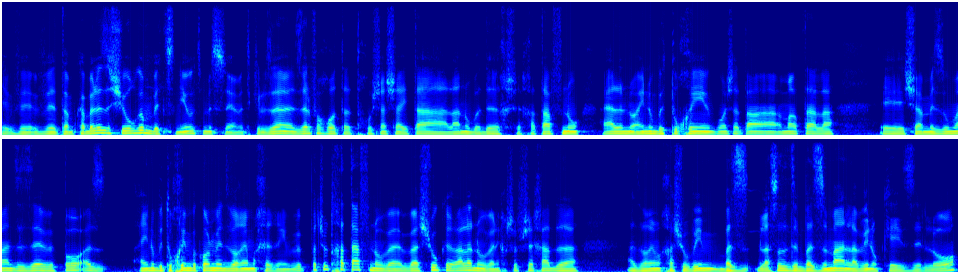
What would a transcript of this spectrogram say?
ו- ואתה מקבל איזה שיעור גם בצניעות מסוימת כאילו זה זה לפחות התחושה שהייתה לנו בדרך שחטפנו היה לנו היינו בטוחים כמו שאתה אמרת על ה- אה, שהמזומן זה זה ופה אז היינו בטוחים בכל מיני דברים אחרים ופשוט חטפנו וה- והשוק הראה לנו ואני חושב שאחד הדברים החשובים בז, לעשות את זה בזמן להבין אוקיי זה לא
